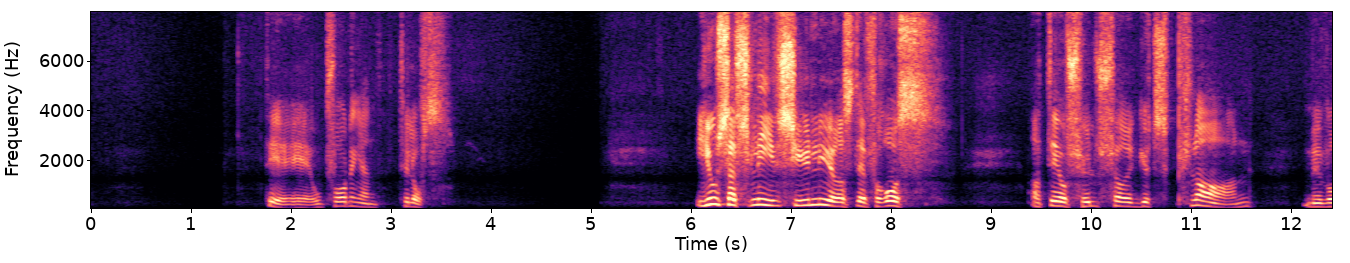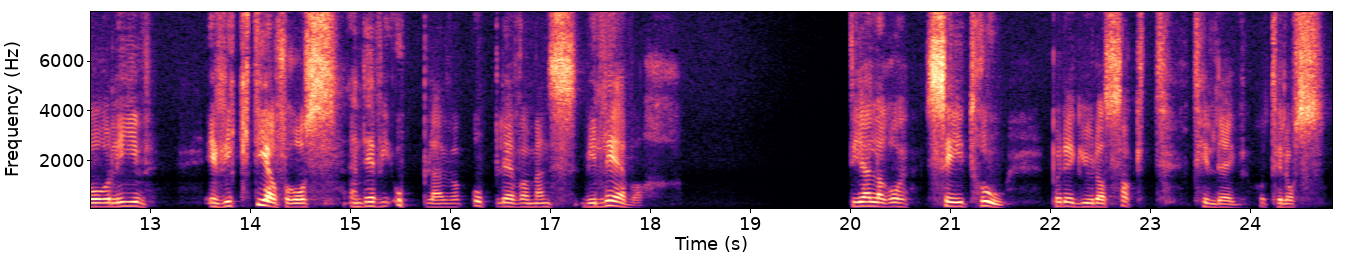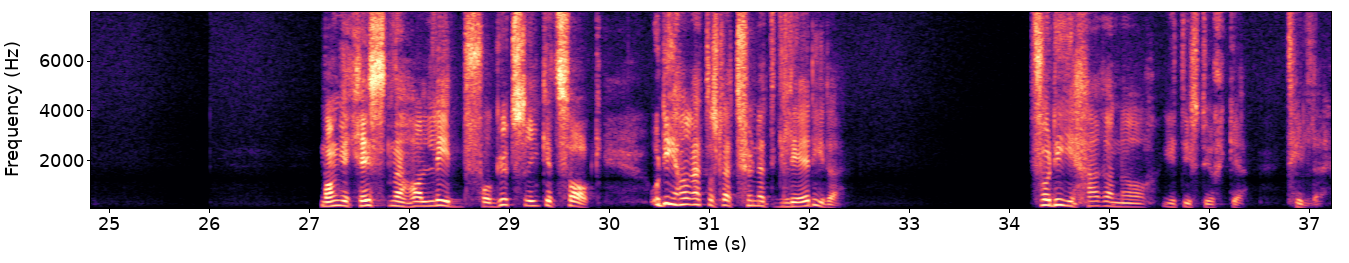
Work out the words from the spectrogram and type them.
Det er oppfordringen til oss. I Josefs liv synliggjøres det for oss at det å fullføre Guds plan med våre liv er viktigere for oss enn det vi opplever, opplever mens vi lever. Det gjelder å se i tro på det Gud har sagt til deg og til oss. Mange kristne har lidd for Guds rikets sak, og de har rett og slett funnet glede i det. Fordi Herren har gitt dem styrke til det.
